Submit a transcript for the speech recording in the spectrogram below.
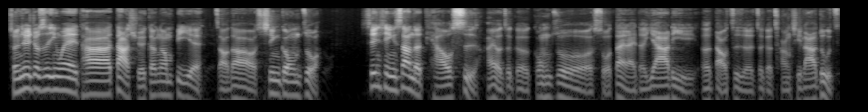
纯粹就是因为他大学刚刚毕业，找到新工作，心情上的调试，还有这个工作所带来的压力，而导致的这个长期拉肚子。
